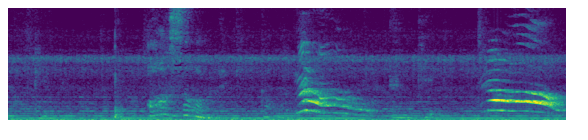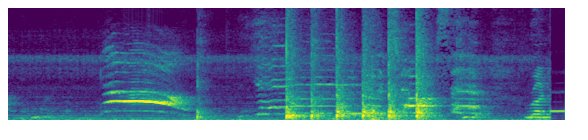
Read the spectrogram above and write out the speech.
Now kick. Awesome. And keep going. No. And kick. Sam.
